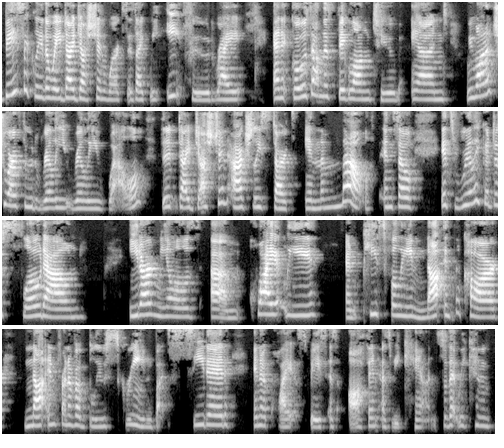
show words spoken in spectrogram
basically, the way digestion works is like we eat food, right? And it goes down this big long tube and we want to chew our food really really well. The digestion actually starts in the mouth. And so it's really good to slow down eat our meals um, quietly and peacefully not in the car not in front of a blue screen but seated in a quiet space as often as we can so that we can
